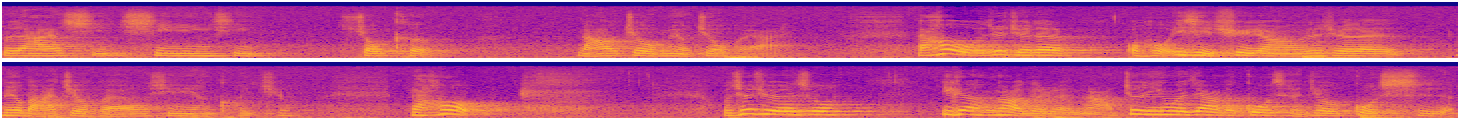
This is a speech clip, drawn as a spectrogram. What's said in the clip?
所以它心心阴性休克，然后就没有救回来。然后我就觉得，我一起去啊，我就觉得没有把他救回来，我心里很愧疚。然后，我就觉得说，一个很好的人啊，就是因为这样的过程就过世了。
